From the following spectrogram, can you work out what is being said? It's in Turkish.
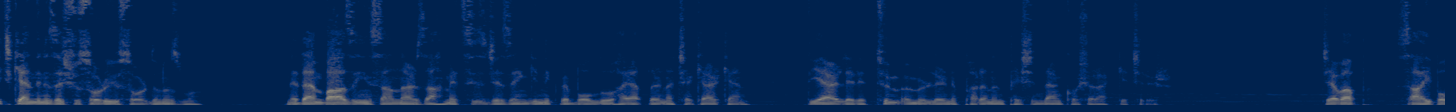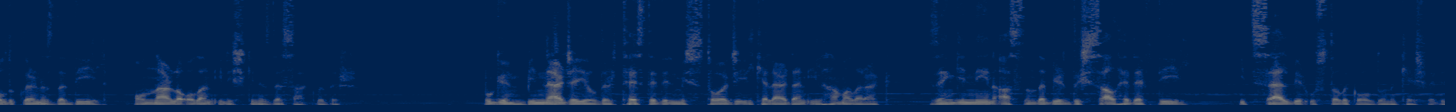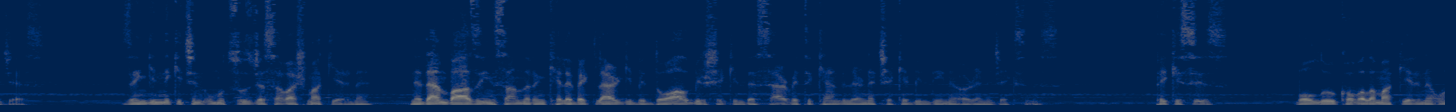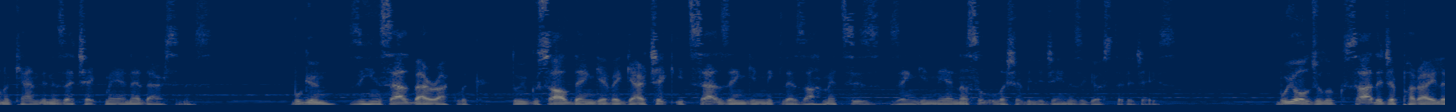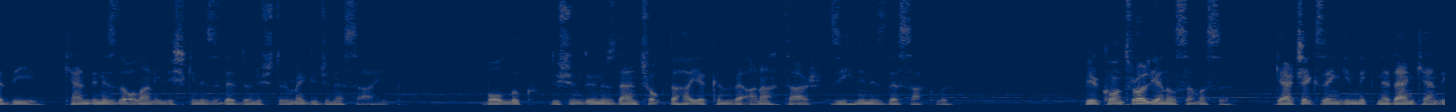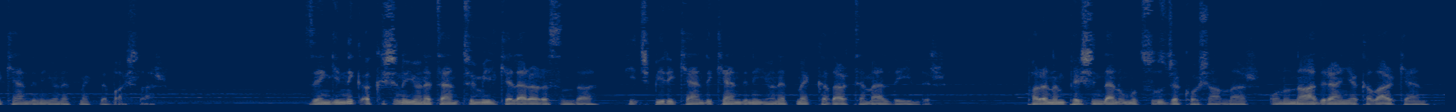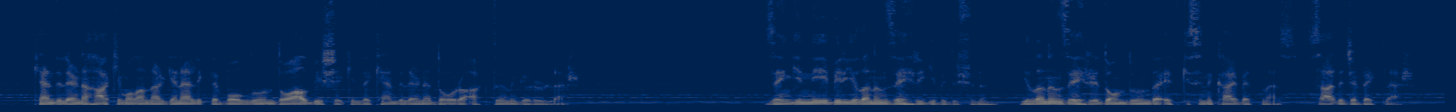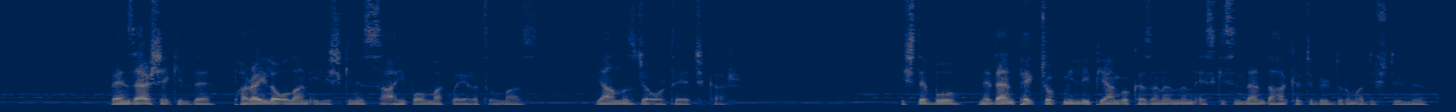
Hiç kendinize şu soruyu sordunuz mu? Neden bazı insanlar zahmetsizce zenginlik ve bolluğu hayatlarına çekerken, diğerleri tüm ömürlerini paranın peşinden koşarak geçirir? Cevap, sahip olduklarınızda değil, onlarla olan ilişkinizde saklıdır. Bugün binlerce yıldır test edilmiş stoacı ilkelerden ilham alarak, zenginliğin aslında bir dışsal hedef değil, içsel bir ustalık olduğunu keşfedeceğiz. Zenginlik için umutsuzca savaşmak yerine, neden bazı insanların kelebekler gibi doğal bir şekilde serveti kendilerine çekebildiğini öğreneceksiniz. Peki siz, bolluğu kovalamak yerine onu kendinize çekmeye ne dersiniz? Bugün zihinsel berraklık, duygusal denge ve gerçek içsel zenginlikle zahmetsiz zenginliğe nasıl ulaşabileceğinizi göstereceğiz. Bu yolculuk sadece parayla değil, kendinizle olan ilişkinizi de dönüştürme gücüne sahip. Bolluk, düşündüğünüzden çok daha yakın ve anahtar, zihninizde saklı. Bir kontrol yanılsaması, gerçek zenginlik neden kendi kendini yönetmekle başlar? Zenginlik akışını yöneten tüm ilkeler arasında, hiçbiri kendi kendini yönetmek kadar temel değildir. Paranın peşinden umutsuzca koşanlar, onu nadiren yakalarken, kendilerine hakim olanlar genellikle bolluğun doğal bir şekilde kendilerine doğru aktığını görürler. Zenginliği bir yılanın zehri gibi düşünün. Yılanın zehri donduğunda etkisini kaybetmez, sadece bekler. Benzer şekilde parayla olan ilişkiniz sahip olmakla yaratılmaz, yalnızca ortaya çıkar. İşte bu, neden pek çok milli piyango kazananının eskisinden daha kötü bir duruma düştüğünü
